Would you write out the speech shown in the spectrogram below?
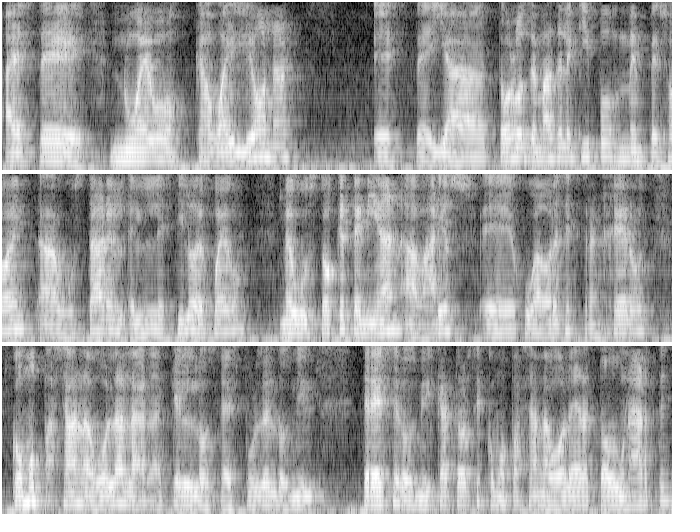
a este nuevo Kawhi Leonard, este, y a todos los demás del equipo, me empezó a, gustar el, estilo de juego. Me gustó que tenían a varios eh, jugadores extranjeros, cómo pasaban la bola. La verdad que los Spurs del 2013-2014, como pasaban la bola, era todo un arte.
